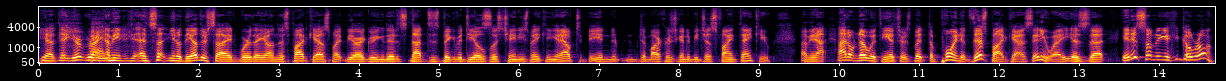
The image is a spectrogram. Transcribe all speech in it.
yeah you're right i mean and so, you know the other side where they on this podcast might be arguing that it's not as big of a deal as liz cheney's making it out to be and democracy is going to be just fine thank you i mean I, I don't know what the answer is but the point of this podcast anyway is that it is something that could go wrong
